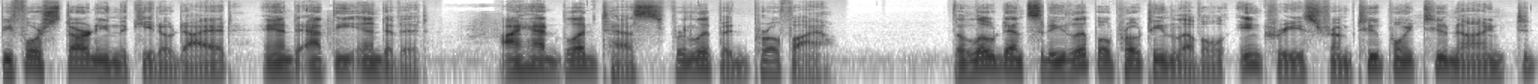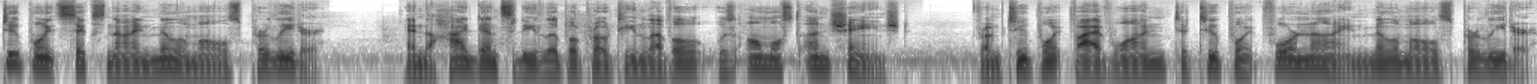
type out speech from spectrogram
Before starting the keto diet and at the end of it, I had blood tests for lipid profile. The low density lipoprotein level increased from 2.29 to 2.69 millimoles per liter, and the high density lipoprotein level was almost unchanged from 2.51 to 2.49 millimoles per liter.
